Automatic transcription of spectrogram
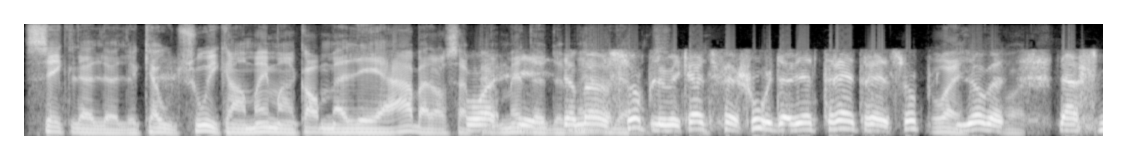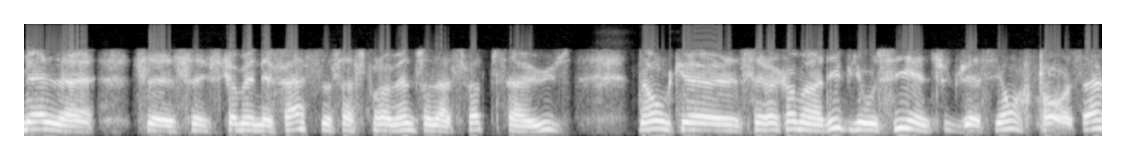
c'est que le, caoutchouc est quand même encore malléable, alors ça permet de... de il demeure souple, mais quand il fait chaud, il devient très, très souple. puis là, ben, la semelle, euh, c'est comme un efface, ça, se promène sur l'asphalte, puis ça use. Donc, euh, c'est recommandé. Puis aussi, il y a une suggestion en passant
